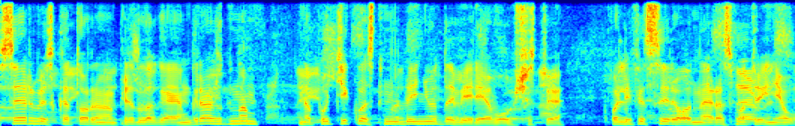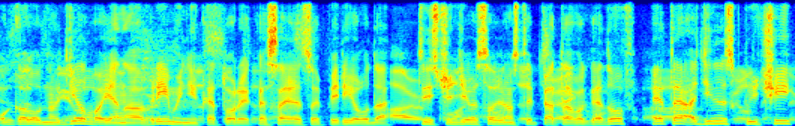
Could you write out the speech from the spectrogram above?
Сервис, который мы предлагаем гражданам, на пути к восстановлению доверия в обществе. Квалифицированное рассмотрение уголовных дел военного времени, которые касаются периода 1995 годов, это один из ключей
